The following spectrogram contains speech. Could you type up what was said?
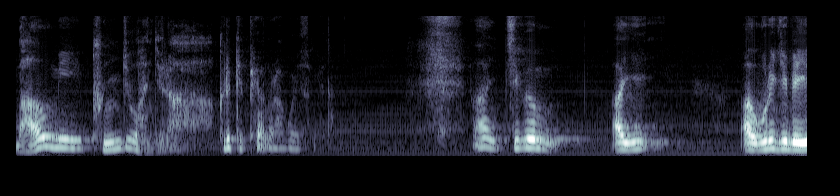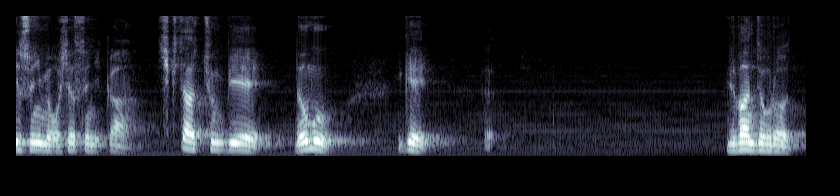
마음이 분주한지라 그렇게 표현을 하고 있습니다. 아, 지금 아, 이, 아, 우리 집에 예수님이 오셨으니까 식사 준비에 너무 이게 일반적으로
